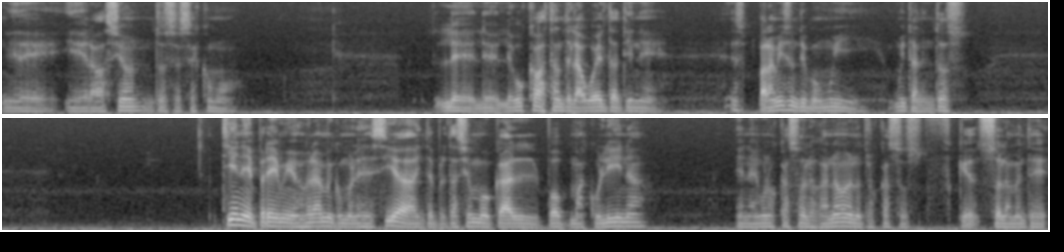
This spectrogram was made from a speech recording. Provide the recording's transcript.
y de, grabación. Entonces es como. Le, busca bastante la vuelta, tiene. Es, para mí es un tipo muy, muy talentoso. Tiene premios Grammy, como les decía, interpretación vocal pop masculina. En algunos casos los ganó, en otros casos que solamente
